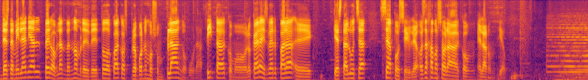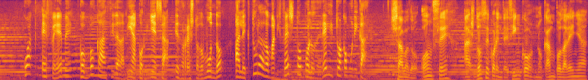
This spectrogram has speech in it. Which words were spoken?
Desde Millennial, pero hablando en nombre de todo Quack, os proponemos un plan o una cita, como lo queráis ver, para eh, que esta lucha sea posible. Os dejamos ahora con el anuncio. Cuac FM convoca a cidadanía coruñesa e do resto do mundo a lectura do manifesto polo dereito a comunicar. Sábado 11 ás 12.45 no campo da leña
